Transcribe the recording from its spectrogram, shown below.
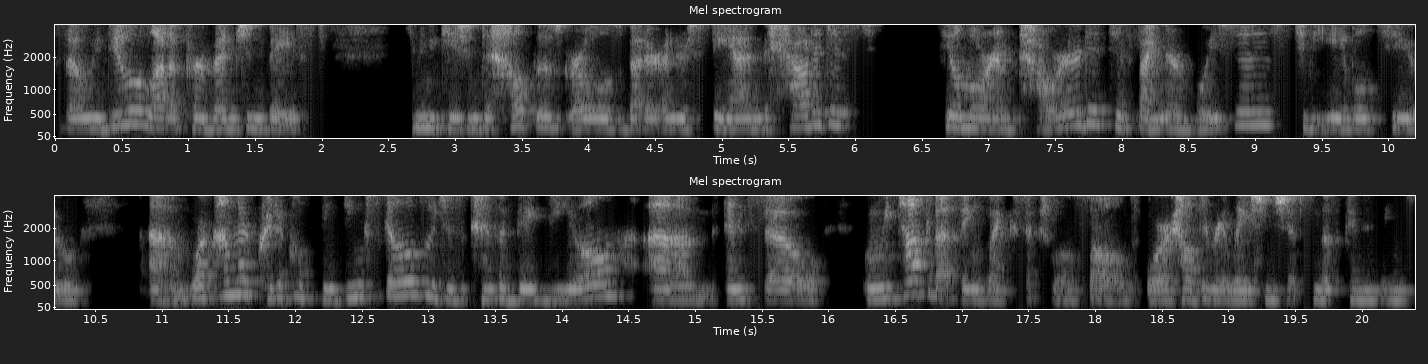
So we do a lot of prevention based communication to help those girls better understand how to just feel more empowered to find their voices, to be able to um, work on their critical thinking skills, which is kind of a big deal. Um, and so when we talk about things like sexual assault or healthy relationships and those kinds of things,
